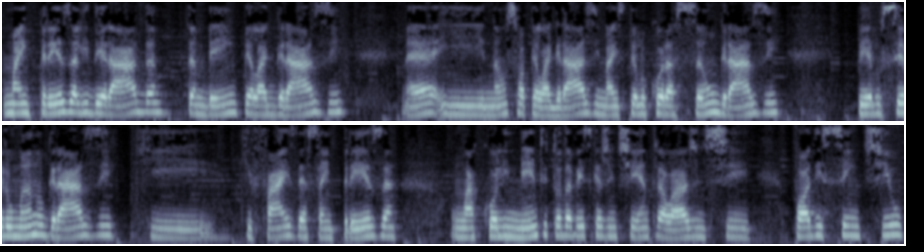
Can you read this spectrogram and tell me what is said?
uma empresa liderada também pela Grazi, né? E não só pela Grazi, mas pelo coração Grazi, pelo ser humano Grazi que, que faz dessa empresa um acolhimento e toda vez que a gente entra lá, a gente pode sentir o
